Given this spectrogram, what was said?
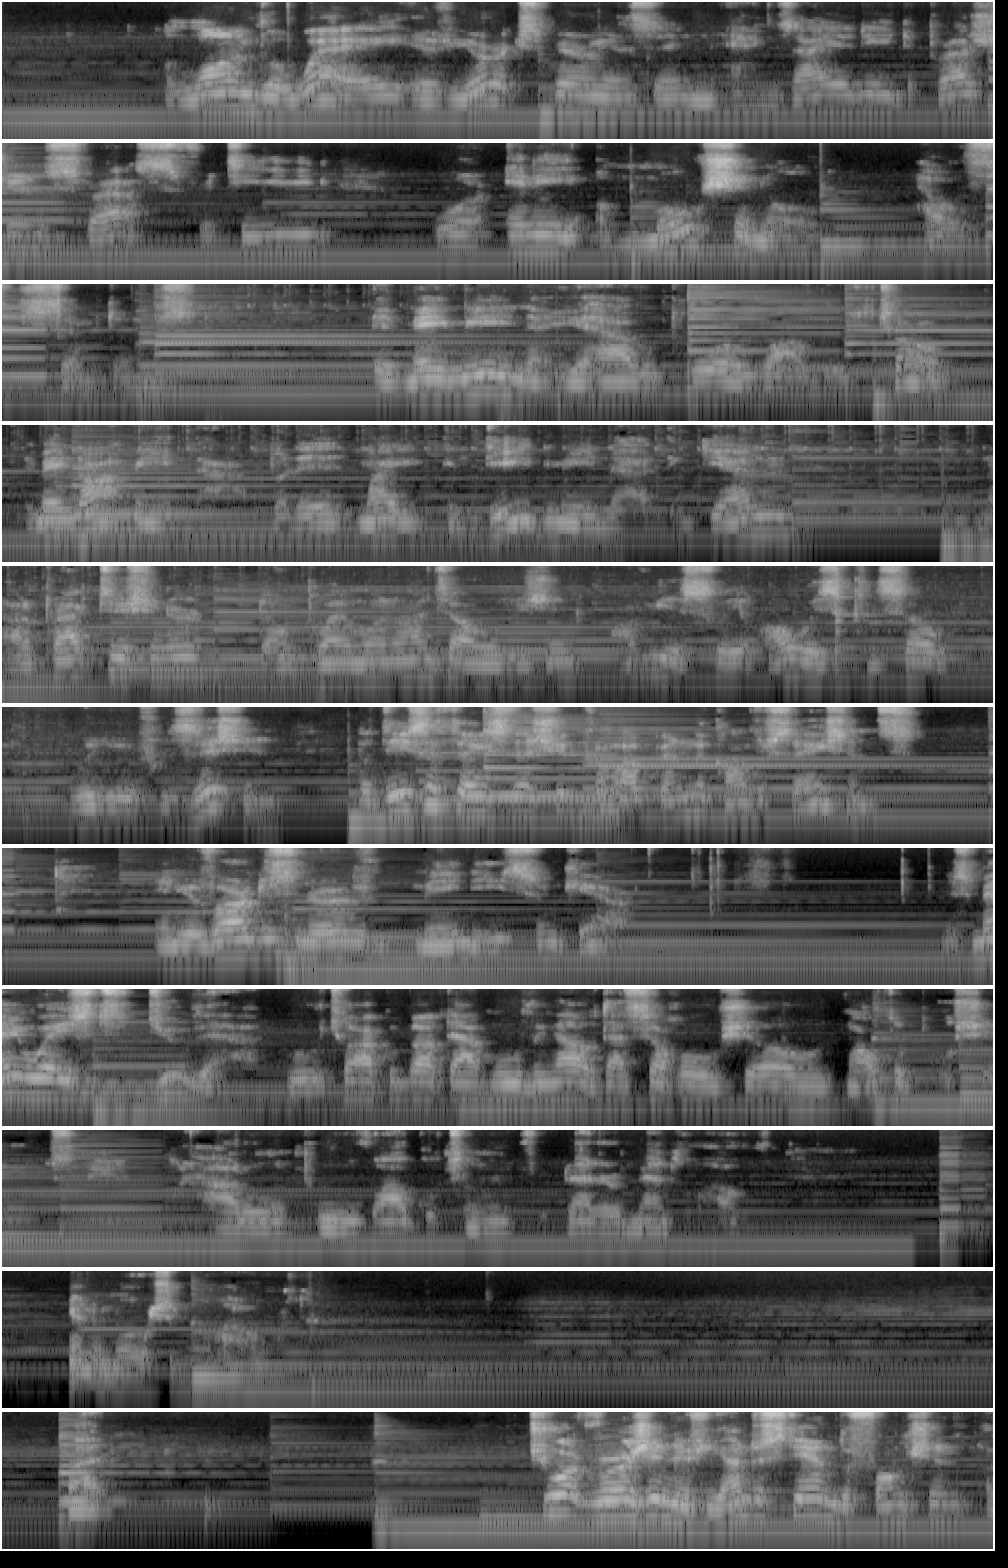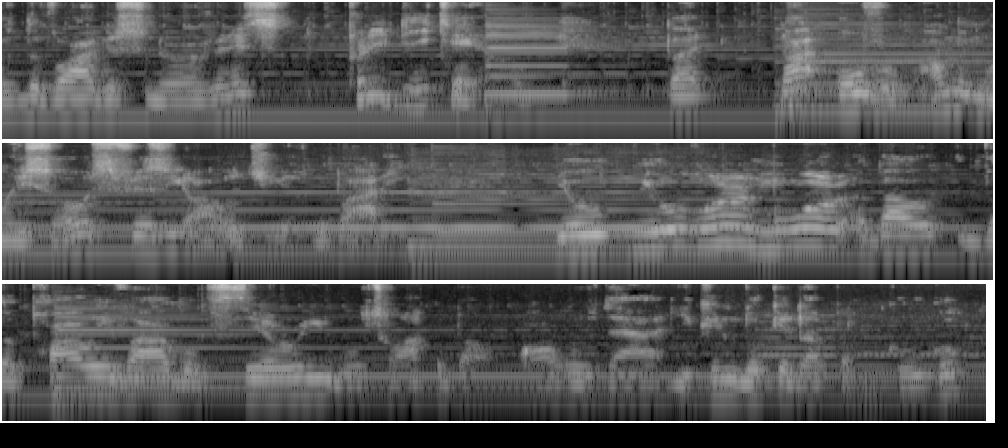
along the way, if you're experiencing anxiety, depression, stress, fatigue, or any emotional health symptoms, it may mean that you have a poor vagal tone. It may not mean that but it might indeed mean that, again, not a practitioner, don't play one on television. Obviously, always consult with your physician. But these are things that should come up in the conversations. And your vagus nerve may need some care. There's many ways to do that. We'll talk about that moving out. That's a whole show, multiple shows on how to improve vagal tone for better mental health and emotional health. Short version, if you understand the function of the vagus nerve, and it's pretty detailed, but not overwhelmingly so, it's physiology of the body. You'll you'll learn more about the polyvagal theory. We'll talk about all of that. You can look it up on Google.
